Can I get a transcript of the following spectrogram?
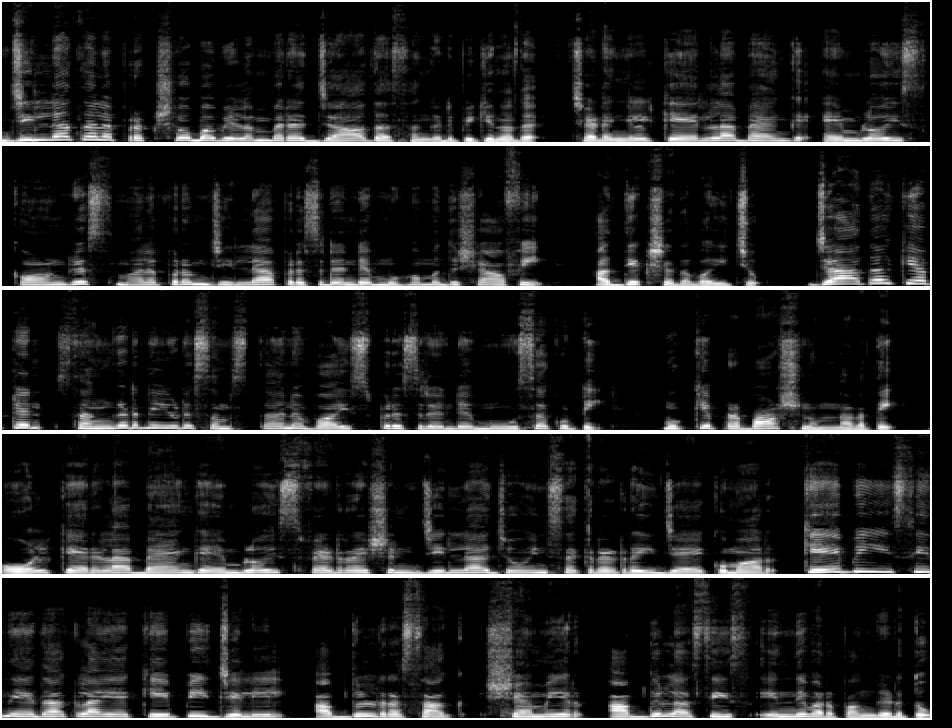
ജില്ലാതല പ്രക്ഷോഭ വിളംബര ജാഥ സംഘടിപ്പിക്കുന്നത്. ചടങ്ങിൽ Kerala bank employees congress Malappuram ജില്ലാ പ്രസിഡന്റ് മുഹമ്മദ് ഷാഫി അധ്യക്ഷത വഹിച്ചു. ജാഥ ക്യാപ്റ്റൻ സംഘടനയുടെ സംസ്ഥാന വൈസ് പ്രസിഡന്റ് മൂസക്കുട്ടി മുഖ്യപ്രഭാഷണം നടത്തി. All Kerala bank employees federation ജില്ലാ joint secretary Jayakumar K B E C നേതാക്കളായ കെ പി ജലീൽ അബ്ദുൾ റസാഖ് ഷമീർ അബ്ദുൾ അസീസ് എന്നിവർ പങ്കെടുത്തു.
